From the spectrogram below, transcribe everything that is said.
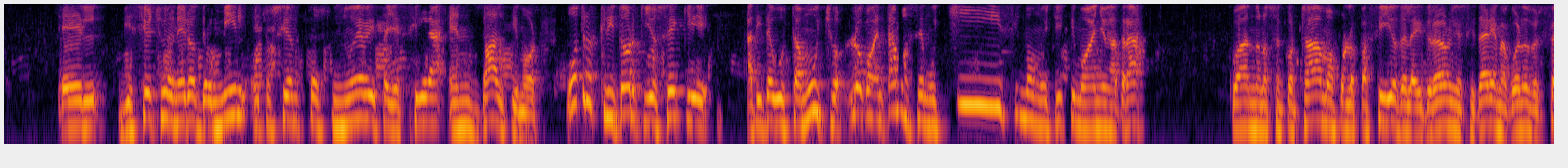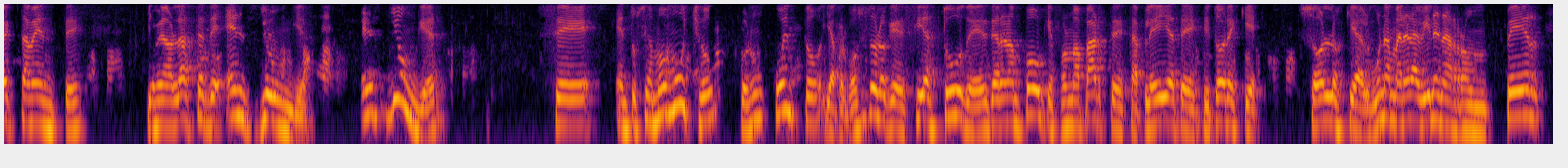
el 18 de enero de 1809 y falleciera en Baltimore. Otro escritor que yo sé que a ti te gusta mucho, lo comentamos hace muchísimos, muchísimos años atrás, cuando nos encontrábamos por los pasillos de la editorial universitaria, me acuerdo perfectamente, que me hablaste de Ernst Junger. Ernst Junger se entusiasmó mucho con un cuento, y a propósito de lo que decías tú de Edgar Allan Poe, que forma parte de esta playa de escritores que son los que de alguna manera vienen a romper,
